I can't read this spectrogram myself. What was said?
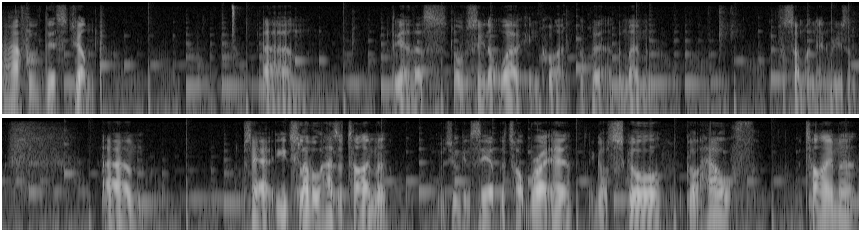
half of this jump. Um, yeah, that's obviously not working quite a bit at the moment for some unknown reason. Um, so yeah, each level has a timer, which you can see at the top right here. You've got score, got health, timer,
